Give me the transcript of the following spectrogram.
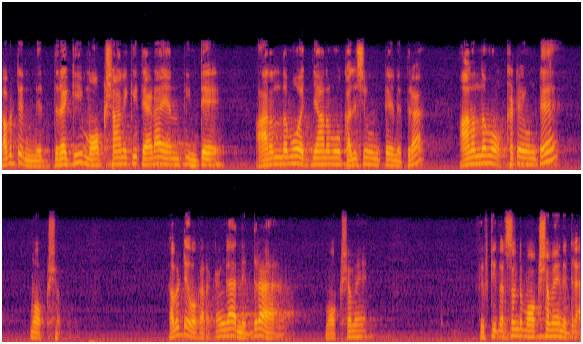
కాబట్టి నిద్రకి మోక్షానికి తేడా ఎంత? ఇంతే. ఆనందము అజ్ఞానము కలిసి ఉంటే నిద్ర ఆనందము ఒక్కటే ఉంటే మోక్షం. కాబట్టి ఒక రకంగా నిద్ర మోక్షమే. ఫిఫ్టీ పర్సెంట్ మోక్షమే నిద్ర.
